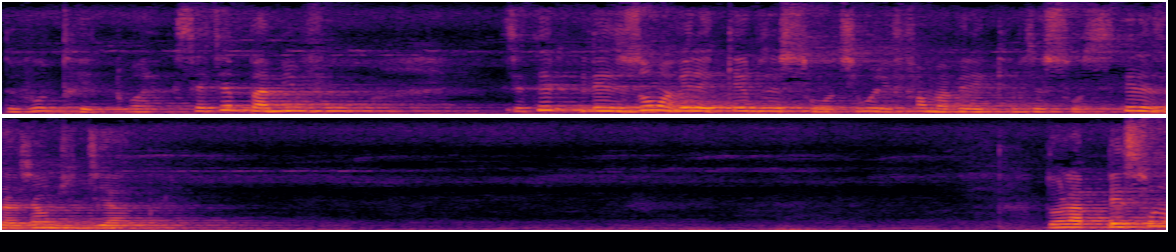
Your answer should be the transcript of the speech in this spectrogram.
de votre étoile. Certains parmi vous, c'était les hommes avec lesquels vous êtes sortis ou les femmes avec lesquelles vous êtes sortis, c'était les agents du diable. dont la personne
